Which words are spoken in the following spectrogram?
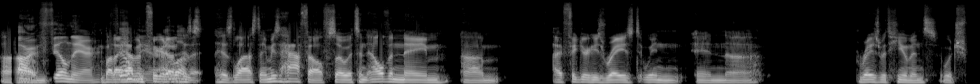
um, All right, Phil Nair. but I haven't figured I out his, it. his last name. He's a half elf, so it's an elven name. Um, I figure he's raised in in uh, raised with humans, which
